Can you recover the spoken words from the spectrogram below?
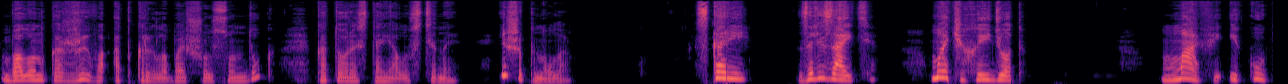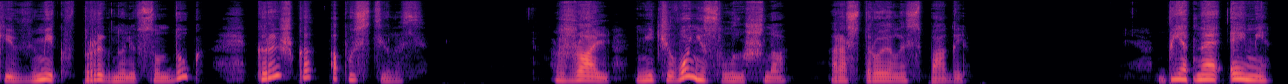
Балонка живо открыла большой сундук, который стоял у стены, и шепнула. — Скорей, залезайте, мачеха идет. Мафи и Куки вмиг впрыгнули в сундук, крышка опустилась. «Жаль, ничего не слышно», — расстроилась Пагль. «Бедная Эми!»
